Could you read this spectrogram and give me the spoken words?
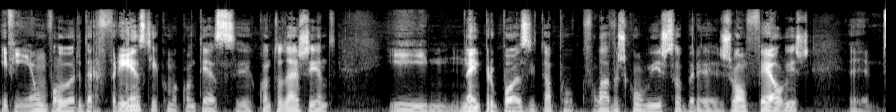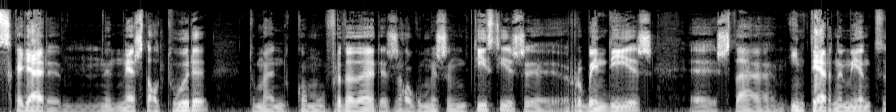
Enfim, é um valor de referência, como acontece com toda a gente. E nem de propósito, há pouco falavas com o Luís sobre João Félix. Eh, se calhar, nesta altura, tomando como verdadeiras algumas notícias, eh, Rubem Dias eh, está internamente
